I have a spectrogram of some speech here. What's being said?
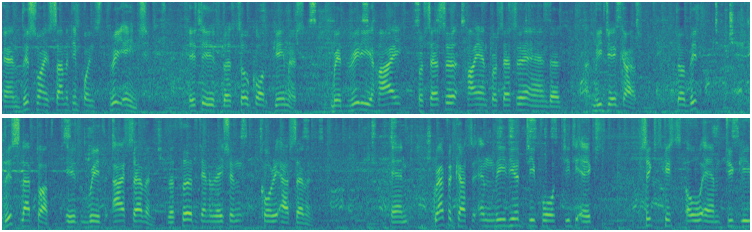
and this one is 17.3 inch. It is the so-called gamers with really high processor, high-end processor and uh, VGA cards. So this this laptop is with i7, the third generation Core i7. And graphic cards NVIDIA GeForce GTX 6 OM 2GB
